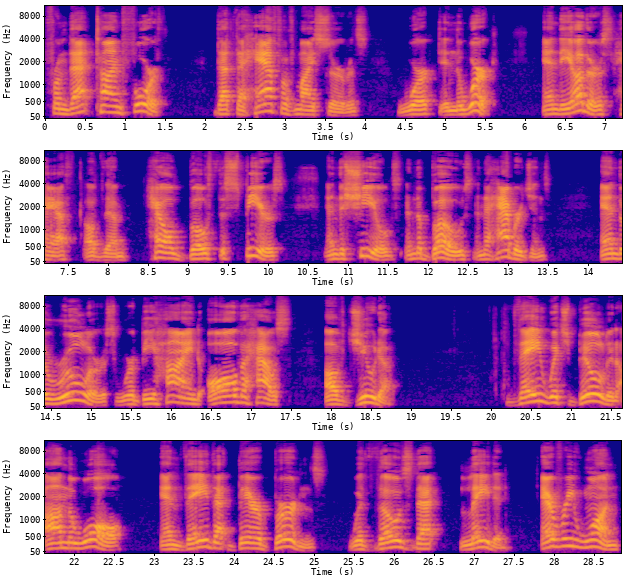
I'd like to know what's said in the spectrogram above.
from that time forth that the half of my servants worked in the work, and the others half of them held both the spears and the shields and the bows and the habergeons, and the rulers were behind all the house of Judah. They which builded on the wall and they that bear burdens with those that laded, every one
